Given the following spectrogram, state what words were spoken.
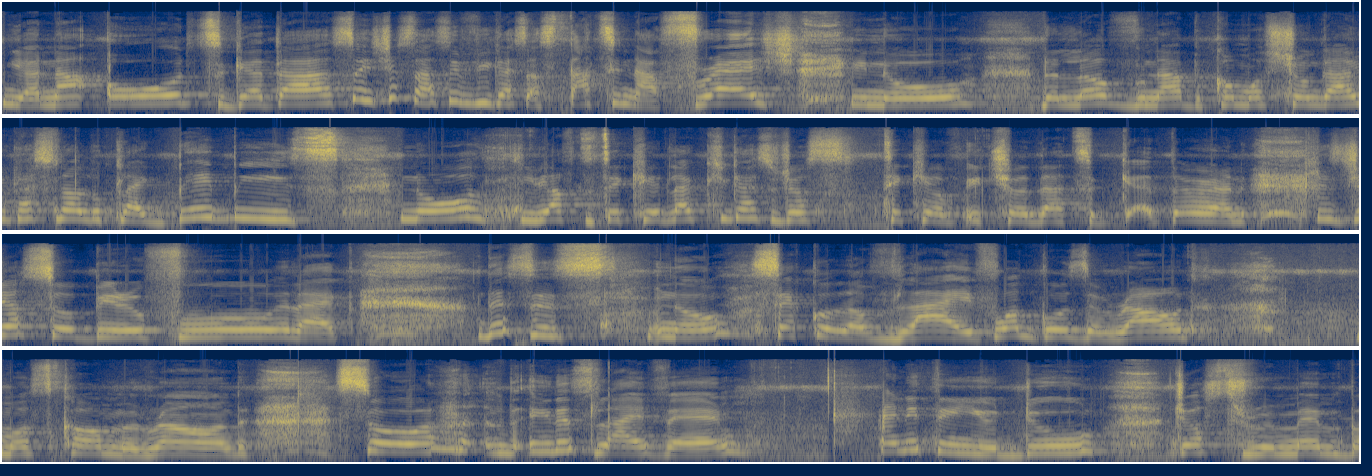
You are now old together. So it's just as if you guys are starting afresh you know. The love will now become more stronger. You guys now look like babies you know. You have to take care like you guys will just take care of each other together. And it's just so beautiful. Like this is you know circle of life. What goes around must come around. So in this life eh anything you do just remember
